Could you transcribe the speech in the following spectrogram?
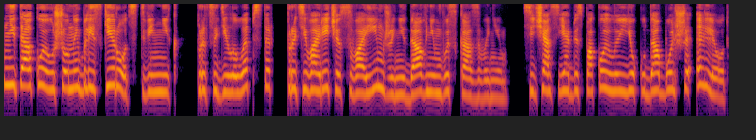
«Не такой уж он и близкий родственник», процедила Уэбстер, противореча своим же недавним высказываниям. Сейчас я беспокоила ее куда больше Эллиот,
